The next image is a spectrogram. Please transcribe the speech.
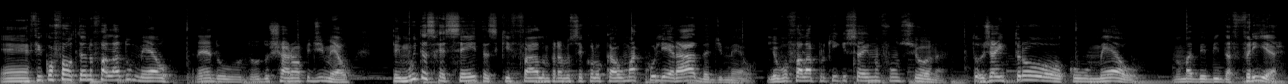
É, ficou faltando falar do mel, né, do, do, do xarope de mel. Tem muitas receitas que falam para você colocar uma colherada de mel. E eu vou falar por que, que isso aí não funciona. Já entrou com o mel numa bebida fria?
